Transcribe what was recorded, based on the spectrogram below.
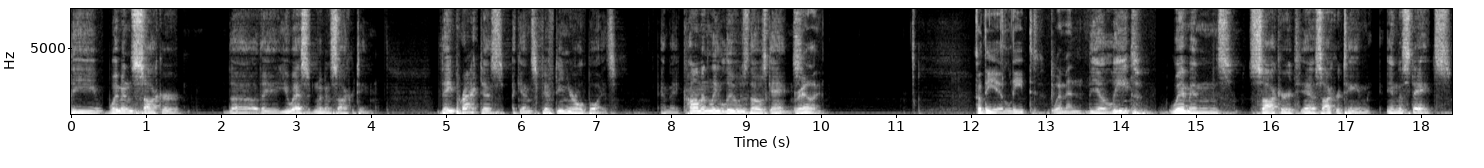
the women's soccer, the the U.S. women's soccer team, they practice against 15 year old boys, and they commonly lose those games. Really? So the elite women. The elite women's soccer t- yeah, soccer team in the states,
